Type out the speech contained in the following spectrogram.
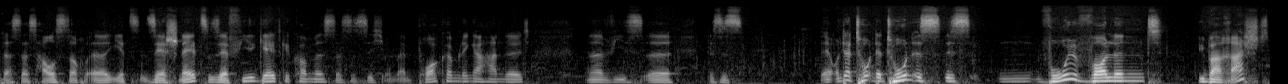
dass das Haus doch äh, jetzt sehr schnell zu sehr viel Geld gekommen ist, dass es sich um Emporkömmlinge handelt, ne, wie es, äh, das ist, äh, und der Ton, der Ton ist, ist mh, wohlwollend überrascht,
